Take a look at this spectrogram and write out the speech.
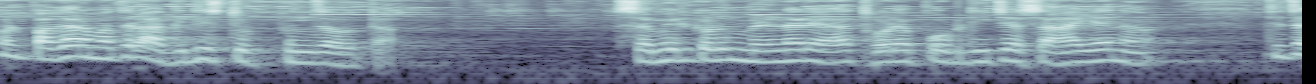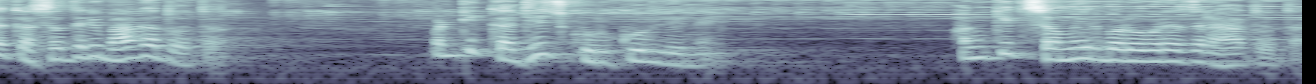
पण पगार मात्र अगदीच तुटपुंजा होता. समीरकडून मिळणाऱ्या थोड्या पोटगीच्या सहाय्यानं तिचं कसं तरी भागत होतं. पण ती कधीच कुरकुरली नाही. अंकित समीरबरोबरच राहत होता.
